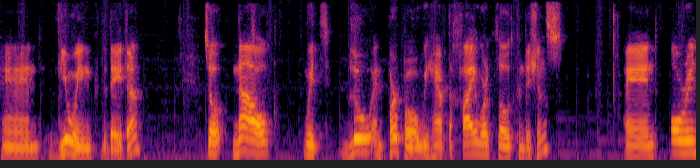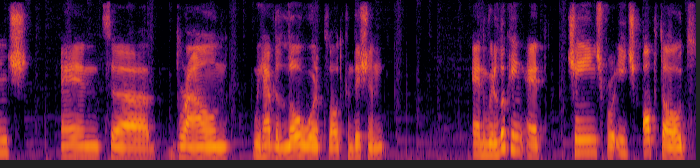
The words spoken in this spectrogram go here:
and viewing the data. So now with blue and purple, we have the high workload conditions and orange and uh, brown, we have the low workload condition. And we're looking at change for each optode.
